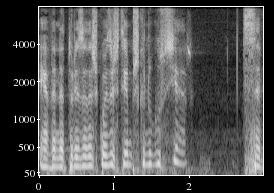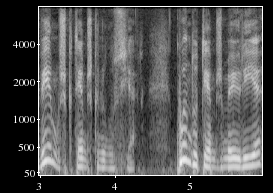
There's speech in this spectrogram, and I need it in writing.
é da natureza das coisas, temos que negociar. sabemos que temos que negociar. Quando temos maioria,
